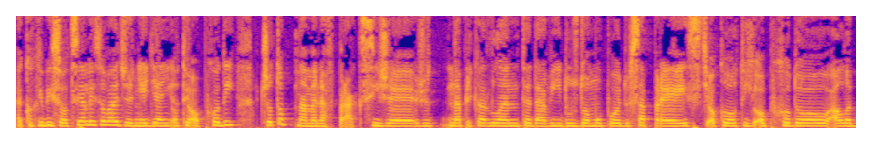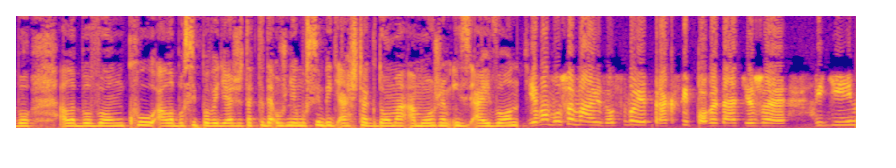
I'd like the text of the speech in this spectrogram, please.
ako keby socializovať, že nejde ani o tie obchody. Čo to znamená v praxi, že, že napríklad len teda výjdu z domu, pôjdu sa prejsť okolo tých obchodov alebo, alebo vonku, alebo si povedia, že tak teda už nemusím byť až tak doma a môžem ísť aj von? Ja vám môžem aj zo svojej praxi povedať, že vidím,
